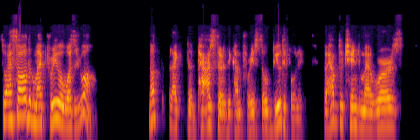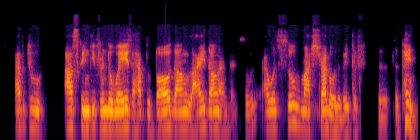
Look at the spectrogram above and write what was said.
So I thought my prayer was wrong. Not like the pastor, they can pray so beautifully. So I have to change my words. I have to ask in different ways. I have to bow down, lie down. And so I was so much struggled with the the, the pain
